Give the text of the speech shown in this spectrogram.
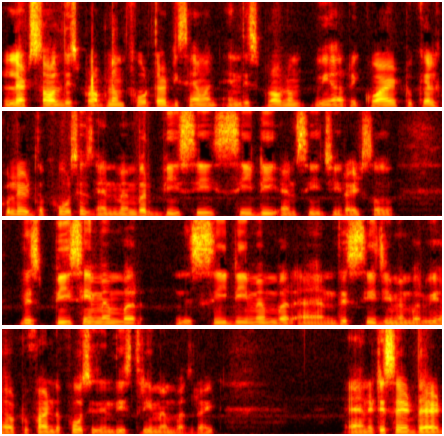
Let's solve this problem 437. In this problem, we are required to calculate the forces in member BC, CD and CG, right? So, this BC member, this CD member and this CG member, we have to find the forces in these three members, right? And it is said that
